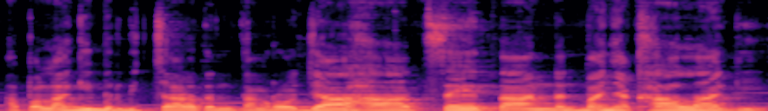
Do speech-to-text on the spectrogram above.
Apalagi berbicara tentang roh jahat, setan, dan banyak hal lagi.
